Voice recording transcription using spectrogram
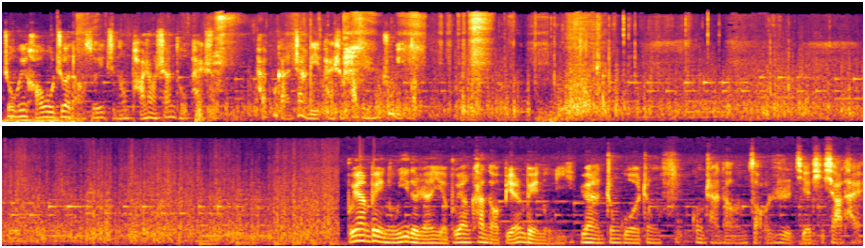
周围毫无遮挡，所以只能爬上山头拍摄，还不敢站立拍摄，怕被人注意到。不愿被奴役的人，也不愿看到别人被奴役。愿中国政府、共产党早日解体下台，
